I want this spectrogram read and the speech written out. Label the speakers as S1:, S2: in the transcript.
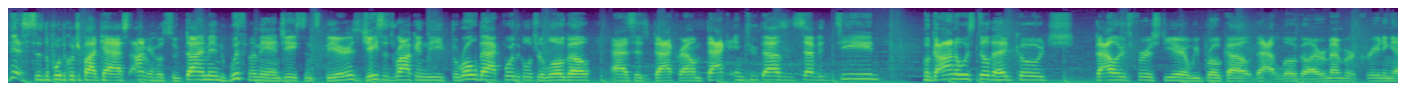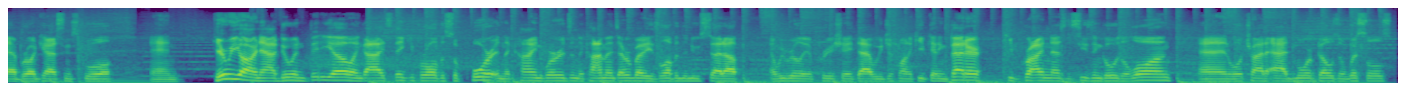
S1: This is the For the Culture podcast. I'm your host, Luke Diamond, with my man, Jason Spears. Jason's rocking the throwback For the Culture logo as his background back in 2017. Pagano was still the head coach. Ballard's first year, we broke out that logo. I remember creating it at broadcasting school. And here we are now doing video. And guys, thank you for all the support and the kind words in the comments. Everybody's loving the new setup. And we really appreciate that. We just want to keep getting better keep grinding as the season goes along, and we'll try to add more bells and whistles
